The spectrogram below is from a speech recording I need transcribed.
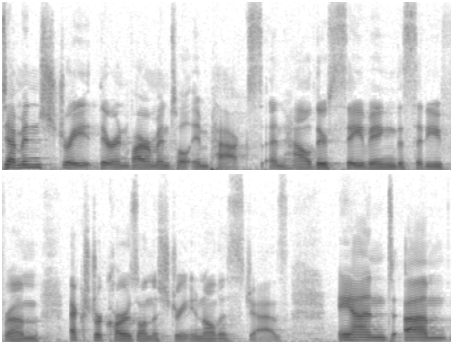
demonstrate their environmental impacts and how they're saving the city from extra cars on the street and all this jazz. And um,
